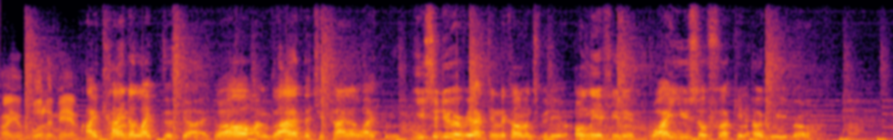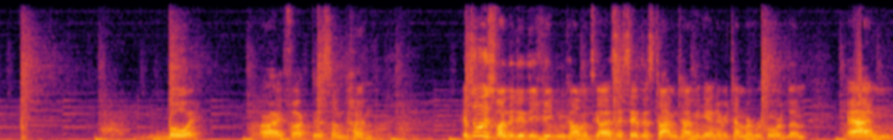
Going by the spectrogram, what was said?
Why you bully me? I kinda like this guy. Well, I'm glad that you kinda like me. You should do a react in the comments video. Only if you knew. Why are you so fucking ugly, bro? Boy. Alright, fuck this. I'm done. It's always fun to do these vegan comments, guys. I say this time and time again every time I record them. And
